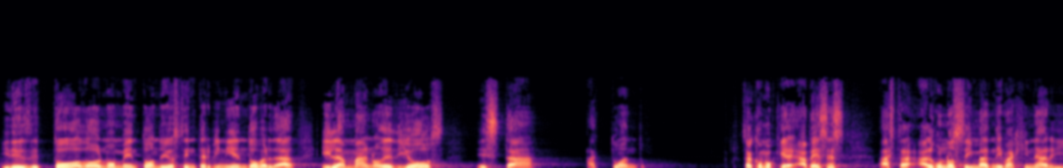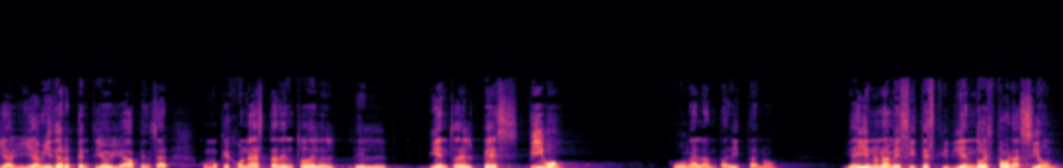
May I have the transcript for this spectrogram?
y desde todo el momento donde Dios está interviniendo, ¿verdad? Y la mano de Dios está actuando. O sea, como que a veces hasta algunos se imaginan imaginar, y a, mí de repente yo iba a pensar, como que Jonás está dentro del, del vientre del pez vivo, con una lamparita, ¿no? Y ahí en una mesita escribiendo esta oración.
